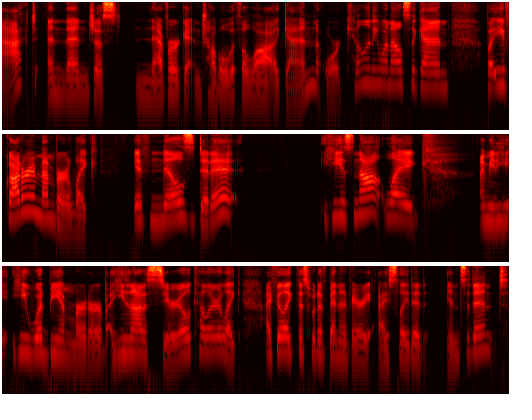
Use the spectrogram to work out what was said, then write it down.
act and then just never get in trouble with the law again or kill anyone else again. But you've got to remember, like, if Nils did it, he's not like I mean, he he would be a murderer, but he's not a serial killer. Like I feel like this would have been a very isolated incident.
